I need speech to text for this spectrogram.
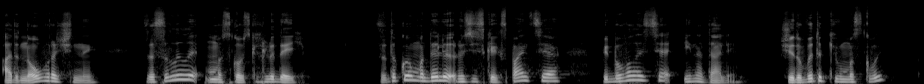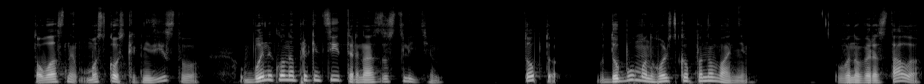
а до Новгородщини заселили московських людей. За такою моделлю російська експансія відбувалася і надалі. Щодо витоків Москви, то власне Московське князівство виникло наприкінці 13 століття, тобто в добу монгольського панування. Воно виростало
